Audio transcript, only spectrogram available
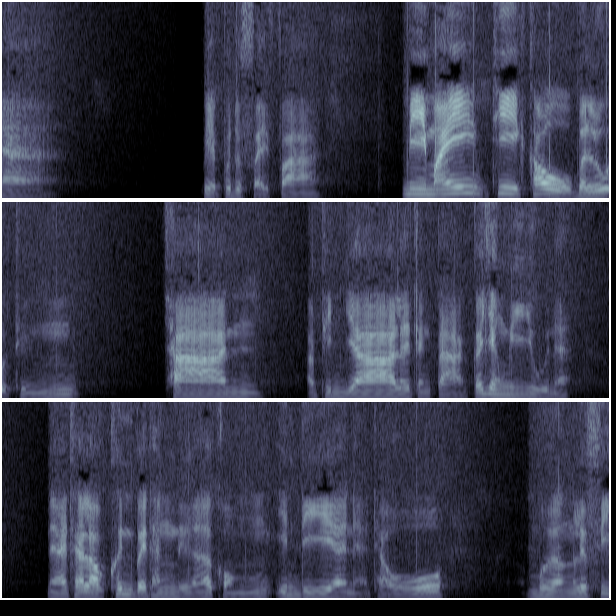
นะเปรียบประดุจสายฟ้า มีไหมที่เข้าบรรลุถึงฌานอภิญญาอะไรต่างๆ ก็ยังมีอยู่นะนะถ้าเราขึ้นไปทางเหนือของอินเดียเนี่ยแถวเมืองฤาษี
